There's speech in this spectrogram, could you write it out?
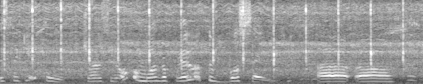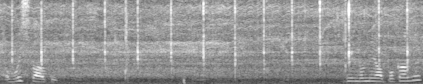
Ось такий круг. Через нього можна пригати в басейн. А, а, ось так от. Ти на мене покажеш?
